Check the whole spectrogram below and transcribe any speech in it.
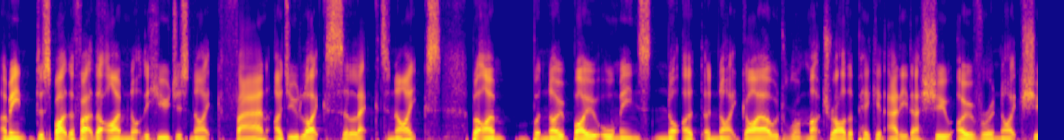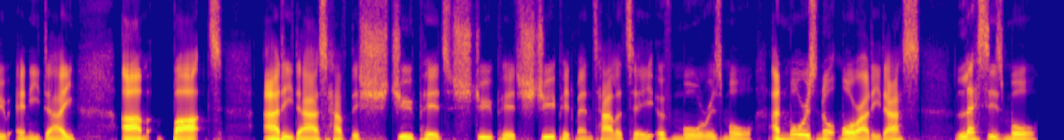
I mean, despite the fact that I'm not the hugest Nike fan, I do like select Nikes, but I'm but no by all means not a, a Nike guy. I would r- much rather pick an Adidas shoe over a Nike shoe any day. Um, but Adidas have this stupid, stupid, stupid mentality of more is more. And more is not more Adidas, less is more.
